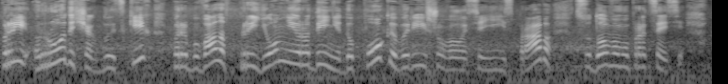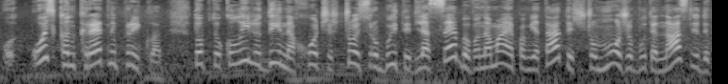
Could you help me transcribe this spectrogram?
при родичах близьких перебувала в прийомній родині, допоки вирішувалася її справа в судовому процесі. Ось конкретний приклад. Тобто, коли людина хоче щось робити для себе, вона має пам'ятати, що може бути наслідок,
